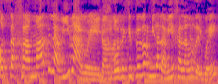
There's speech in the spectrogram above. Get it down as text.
o sea, jamás en la vida, güey. Jamás. O de que esté dormida la vieja al lado del güey.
